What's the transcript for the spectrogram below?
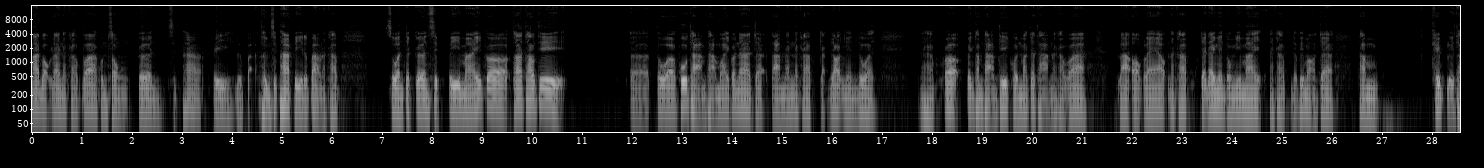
มารถบอกได้นะครับ ว่าคุณส่งเกิน 15 ปีหรือถึง 15 ปีหรือเปล่านะครับ ส่วนจะเกิน 10 ปีไหมก็ถ้าเท่าที่ตัวผู้ถามถามไว้ก็น่าจะตามนั้นนะครับจากยอดเงินด้วยนะครับ ก็เป็นคำถามที่คนมักจะถามนะครับว่าลาออกแล้วนะครับ จะได้เงินตรงนี้ไหมนะครับ เดี๋ยวพี่หมอจะทำคลิปหรือท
